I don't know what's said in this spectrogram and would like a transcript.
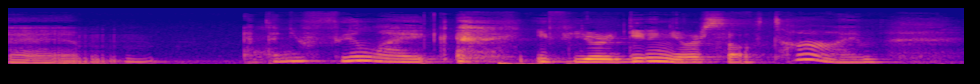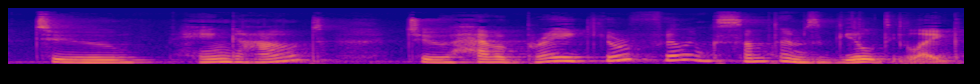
Um, and then you feel like if you're giving yourself time to hang out, to have a break, you're feeling sometimes guilty, like,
